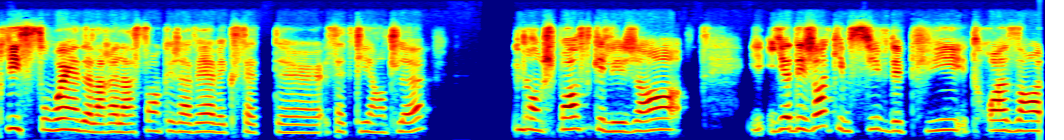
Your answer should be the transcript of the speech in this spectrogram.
pris soin de la relation que j'avais avec cette, euh, cette cliente-là. Donc, je pense que les gens, il y a des gens qui me suivent depuis trois ans.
